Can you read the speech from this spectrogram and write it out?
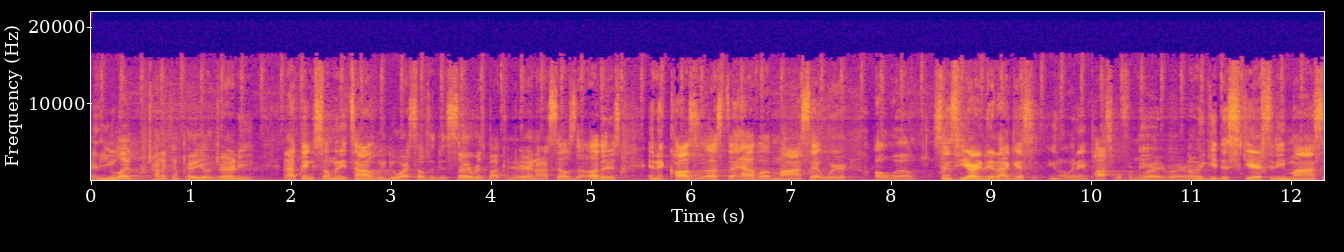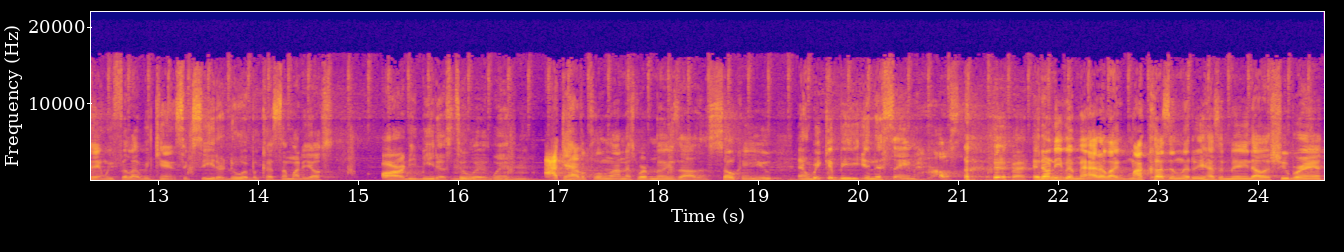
and you like trying to compare your journey. And I think so many times we do ourselves a disservice by comparing ourselves to others, and it causes us to have a mindset where, oh well, since he already did, I guess you know it ain't possible for me. Right, right, right. And we get this scarcity mindset, and we feel like we can't succeed or do it because somebody else already beat us to it. When I can have a clothing line that's worth millions of dollars, and so can you, and we could be in the same house. it don't even matter. Like my cousin literally has a million dollar shoe brand,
